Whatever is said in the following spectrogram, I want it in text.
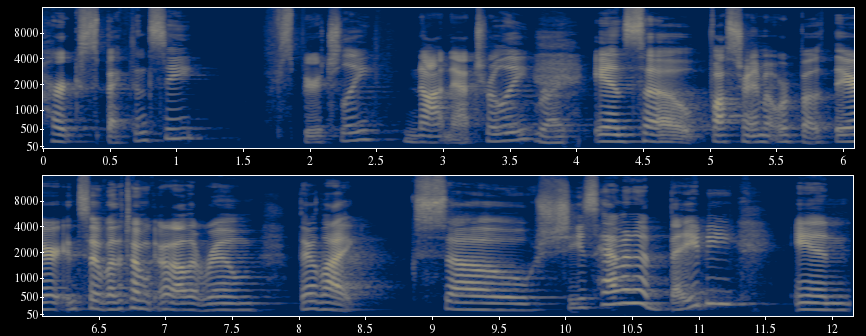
her expectancy spiritually, not naturally. Right. And so Foster and Emmett were both there, and so by the time we got out of the room, they're like, "So she's having a baby, and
